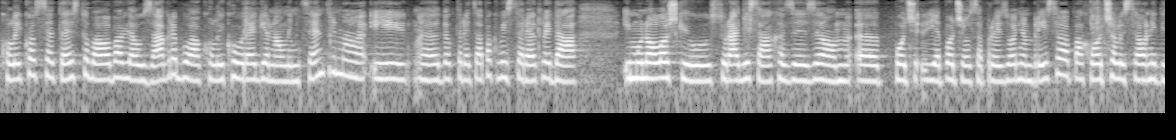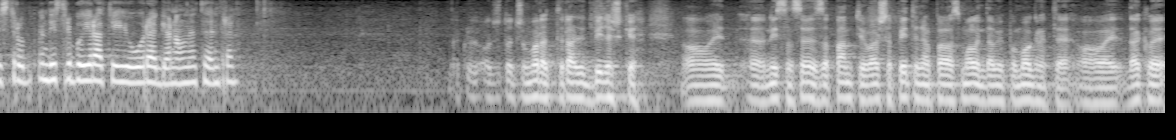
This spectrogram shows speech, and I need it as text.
koliko se testova obavlja u Zagrebu, a koliko u regionalnim centrima i doktore Capak, vi ste rekli da imunološki u suradnji sa HZZ-om je počeo sa proizvodnjom briseva, pa hoće li se oni distribuirati u regionalne centre? Očito ću morati raditi bilješke. Ovaj, e, nisam sve zapamtio vaša pitanja, pa vas molim da mi pomognete. Ovaj, dakle,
